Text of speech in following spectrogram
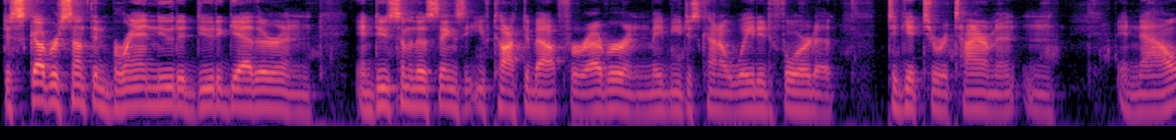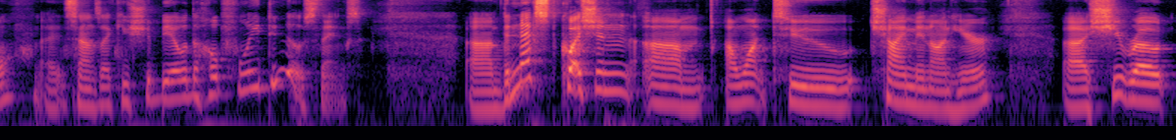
discover something brand new to do together, and and do some of those things that you've talked about forever, and maybe you just kind of waited for to to get to retirement, and and now it sounds like you should be able to hopefully do those things. Um, the next question um, I want to chime in on here. Uh, she wrote,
